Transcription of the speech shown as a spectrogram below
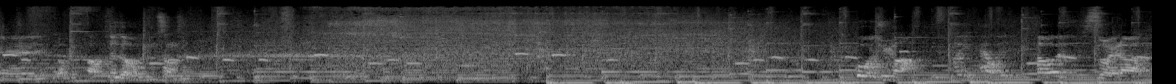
嗯，好，这个我们上次过去吗？可以开位置，开位置，水了。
